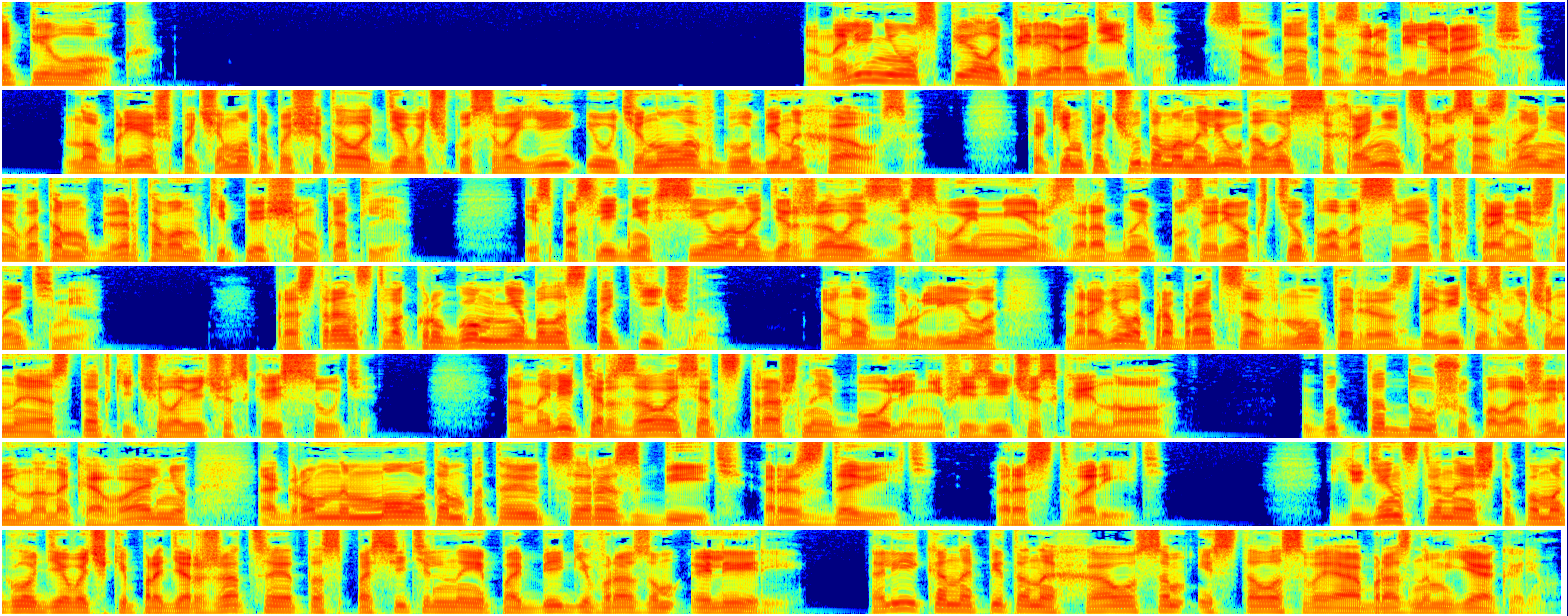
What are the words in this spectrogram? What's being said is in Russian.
Эпилог. Аннели не успела переродиться, солдаты зарубили раньше. Но Брешь почему-то посчитала девочку своей и утянула в глубины хаоса. Каким-то чудом Аннели удалось сохранить самосознание в этом гартовом кипящем котле. Из последних сил она держалась за свой мир, за родной пузырек теплого света в кромешной тьме. Пространство кругом не было статичным, оно бурлило, норовило пробраться внутрь, раздавить измученные остатки человеческой сути. Аннели терзалась от страшной боли, не физической, но... Будто душу положили на наковальню, огромным молотом пытаются разбить, раздавить, растворить. Единственное, что помогло девочке продержаться, это спасительные побеги в разум Элерии. Талийка напитана хаосом и стала своеобразным якорем.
